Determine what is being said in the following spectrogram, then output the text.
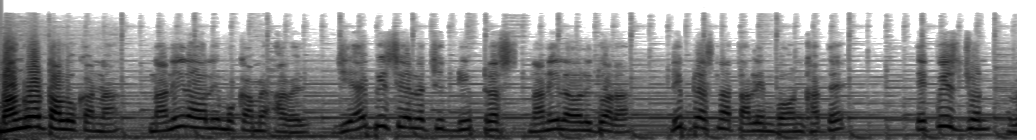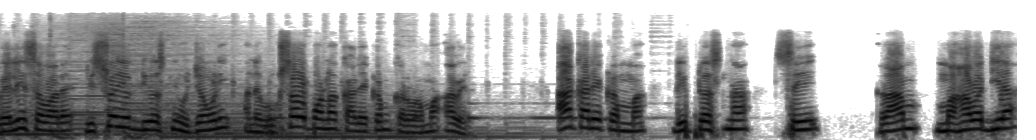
માંગરોળ તાલુકાના નાની લાવલી મુકામે આવેલ જીઆઈપીસીએલ રચિત ડીપ ટ્રસ્ટ નાની લાવલી દ્વારા ડીપ ટ્રસ્ટના તાલીમ ભવન ખાતે એકવીસ જૂન વહેલી સવારે વિશ્વ યોગ દિવસની ઉજવણી અને વૃક્ષારોપણનો કાર્યક્રમ કરવામાં આવેલ. આ કાર્યક્રમમાં ડીપ ટ્રસ્ટના Shri Ram Mahavadiya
